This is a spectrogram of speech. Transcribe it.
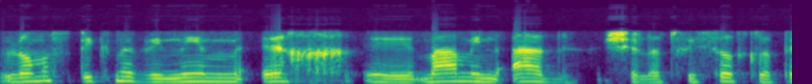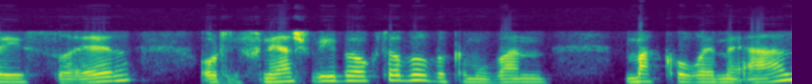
לא מספיק מבינים איך, אה, מה המנעד של התפיסות כלפי ישראל, עוד לפני השביעי באוקטובר, וכמובן מה קורה מאז,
